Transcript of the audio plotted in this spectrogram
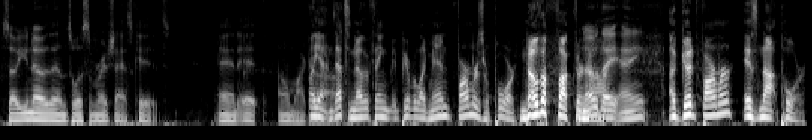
So you know them was some rich ass kids, and it. Oh my god. oh yeah and that's another thing people are like man farmers are poor no the fuck they're no, not No, they ain't. a good farmer is not poor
